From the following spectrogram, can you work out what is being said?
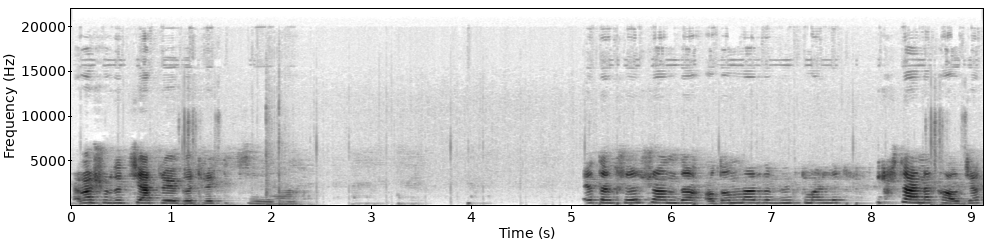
Hemen şurada tiyatroya götürek gitsin ya. Evet arkadaşlar şu anda adamlarda büyük ihtimalle iki tane kalacak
